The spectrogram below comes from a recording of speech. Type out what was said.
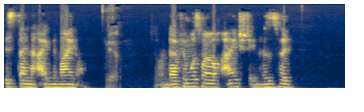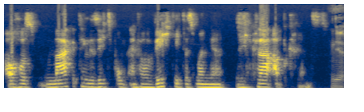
ist deine eigene Meinung. Ja. Und dafür muss man auch einstehen. Das ist halt auch aus Marketing-Gesichtspunkten einfach wichtig, dass man ja sich klar abgrenzt. Ja.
